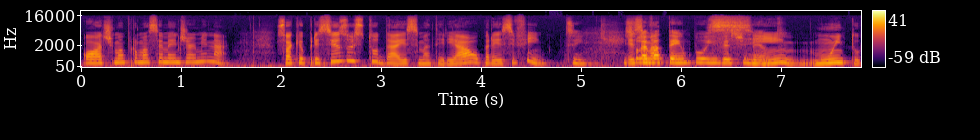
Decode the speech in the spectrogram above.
ótima para uma semente germinar. Só que eu preciso estudar esse material para esse fim. Sim. Isso esse leva tempo e investimento. Sim, muito.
